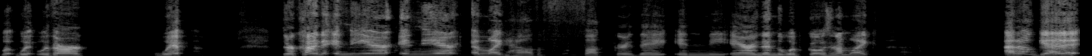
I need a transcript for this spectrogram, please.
With, with, with our whip. They're kind of in the air, in the air, and like, how the fuck are they in the air? And then the whip goes, and I'm like, I don't get it.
